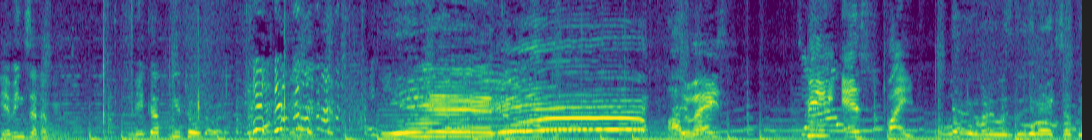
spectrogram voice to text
gaming setup makeup kit হতে পারে। ইয়ে তো গাইস guys, PS5 আমি ঘরে বসে দুজনে একসাথে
